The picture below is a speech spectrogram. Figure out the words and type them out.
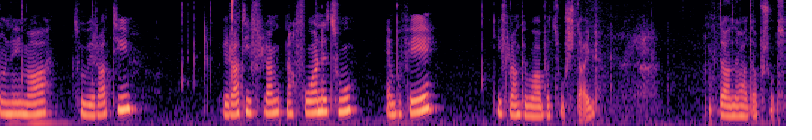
So, Neymar zu Verratti. Verratti flankt nach vorne zu Mbappé. Die Flanke war aber zu steil. Andere hat Abschuss.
